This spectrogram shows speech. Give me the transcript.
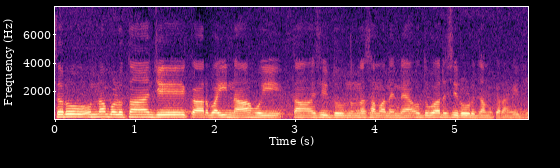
ਸਰ, ਉਹ ਉਹਨਾਂ ਵੱਲੋਂ ਤਾਂ ਜੇ ਕਾਰਵਾਈ ਨਾ ਹੋਈ ਤਾਂ ਅਸੀਂ ਦੋ ਦਿਨ ਦਾ ਸਮਾਂ ਲੈਂਦੇ ਹਾਂ, ਉਸ ਤੋਂ ਬਾਅਦ ਅਸੀਂ ਰੋਡ ਜਾਮ ਕਰਾਂਗੇ ਜੀ।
